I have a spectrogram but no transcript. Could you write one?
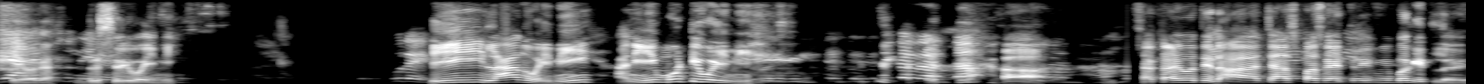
हे बघा दुसरी वहिनी. ही लहान वहिनी आणि ही मोठी वहिनी. हा. सकाळी होते दहाच्या आसपास काहीतरी मी बघितलंय.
